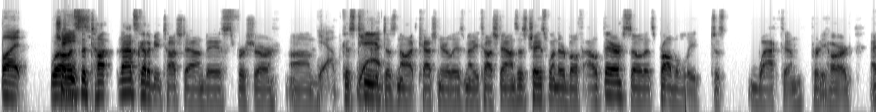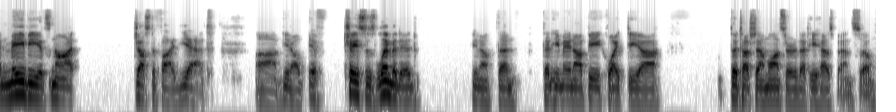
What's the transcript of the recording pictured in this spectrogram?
but well, Chase, it's the tu- that's got to be touchdown based for sure. Um, yeah, because Tee yeah. does not catch nearly as many touchdowns as Chase when they're both out there, so that's probably just whacked him pretty hard. And maybe it's not justified yet. Um, you know, if Chase is limited, you know, then then he may not be quite the uh the touchdown monster that he has been. So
